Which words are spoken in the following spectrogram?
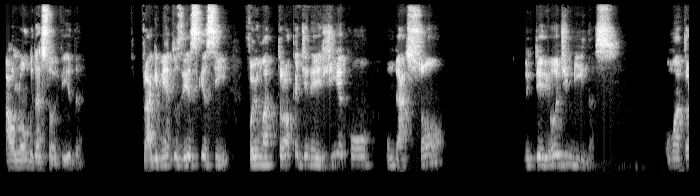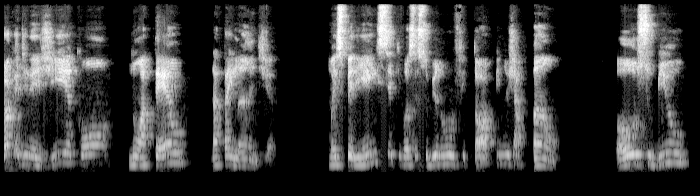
ao longo da sua vida. Fragmentos esses que, assim, foi uma troca de energia com um garçom no interior de Minas. Uma troca de energia com no hotel na Tailândia uma experiência que você subiu no rooftop no Japão, ou subiu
